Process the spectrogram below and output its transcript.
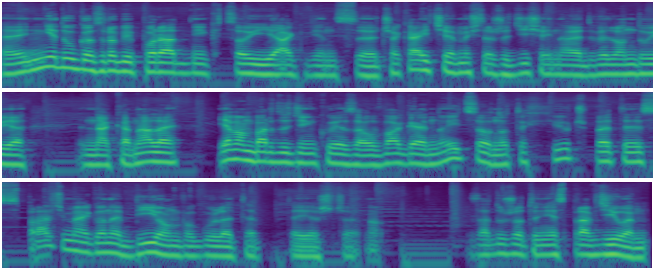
E, Niedługo zrobię poradnik co i jak, więc e, czekajcie. Myślę, że dzisiaj nawet wyląduje na kanale. Ja Wam bardzo dziękuję za uwagę. No i co, no te huge pety, sprawdźmy jak one biją w ogóle te, te jeszcze. No, za dużo to nie sprawdziłem.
